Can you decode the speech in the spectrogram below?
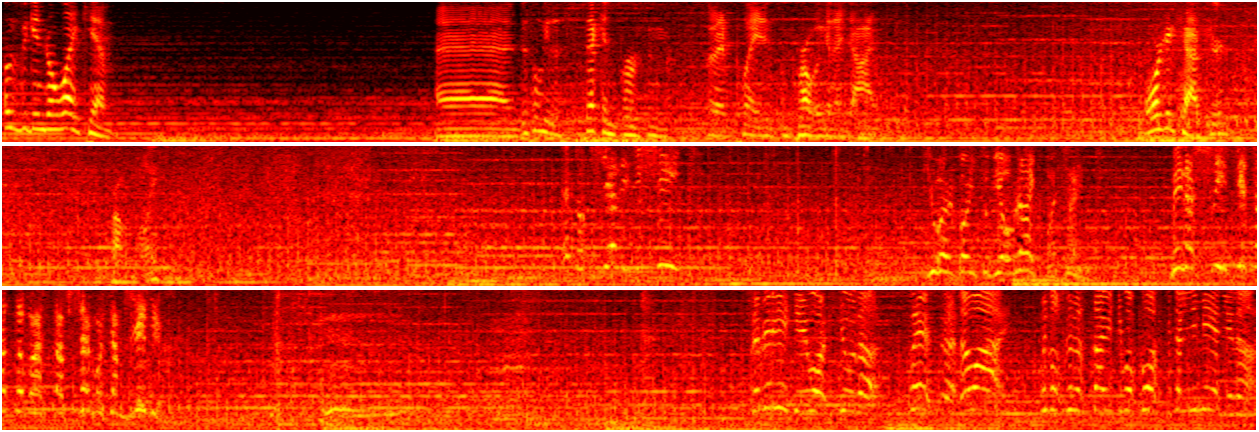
I was beginning to like him. And this will be the second person that I play is probably gonna die. Or get captured. Probably. Это цели дышит! You are going to be alright, my friend. Мы нашли здесь одного оставшегося в живых! Заберите его отсюда! Быстро, давай! Мы должны доставить его в госпиталь немедленно!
